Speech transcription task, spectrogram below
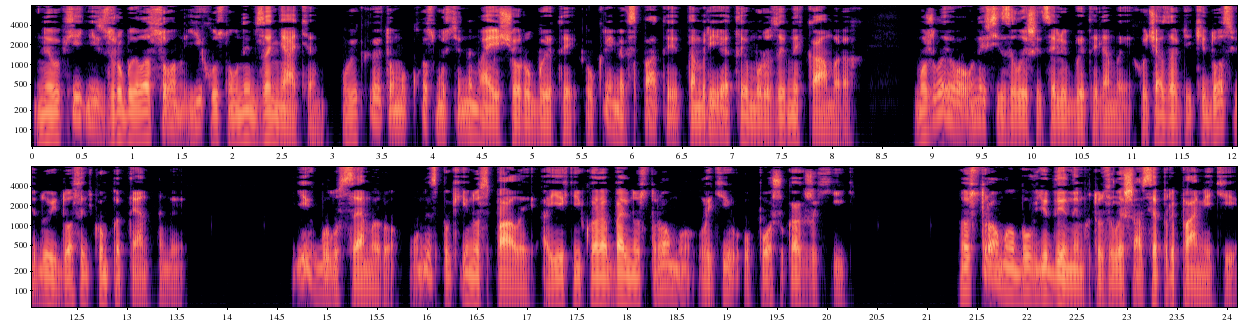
Необхідність зробила сон їх основним заняттям. У відкритому космосі немає що робити, окрім як спати та мріяти в морозивних камерах. Можливо, вони всі залишаться любителями, хоча завдяки досвіду і досить компетентними. Їх було семеро, вони спокійно спали, а їхній корабель Нострому летів у пошуках жахіть. Ностромо був єдиним, хто залишався при пам'яті.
